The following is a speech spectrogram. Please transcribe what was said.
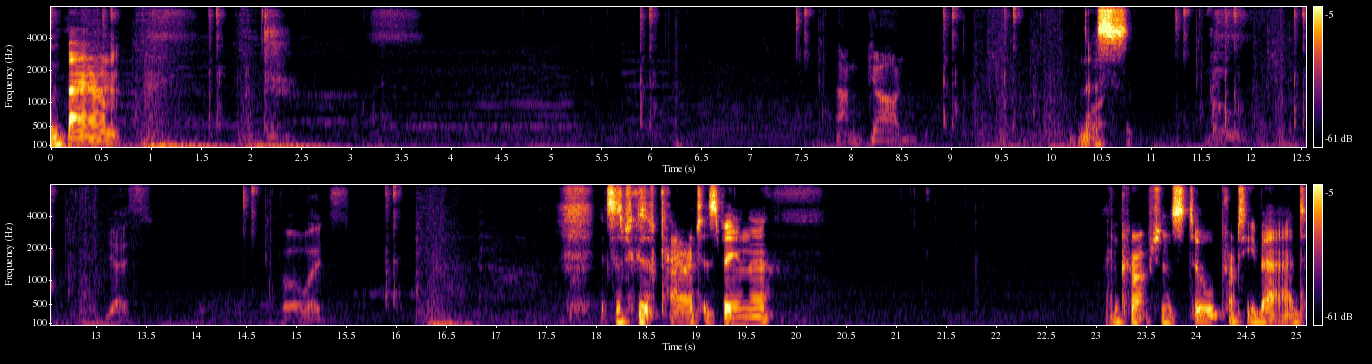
Bam. I'm gone. That's Yes. Forwards. it's just because of characters being there. And corruption's still pretty bad.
